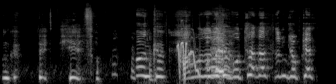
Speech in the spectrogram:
방금 내 뒤에서 방금 아무도 날 못 찾았으면 좋겠어.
